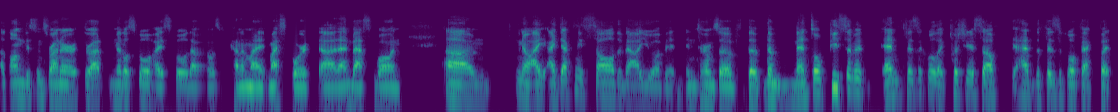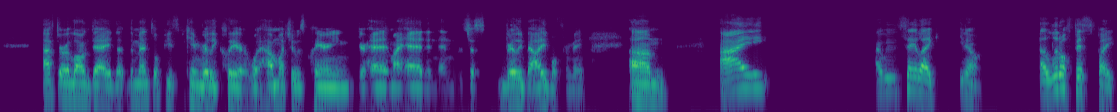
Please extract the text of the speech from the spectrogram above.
a, long distance runner throughout middle school, high school. That was kind of my my sport, uh, that and basketball. And um, you know, I, I definitely saw the value of it in terms of the the mental piece of it and physical, like pushing yourself had the physical effect, but after a long day, the, the mental piece became really clear, what how much it was clearing your head, my head, and, and it's just really valuable for me. Um, I I would say like, you know, a little fist fight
